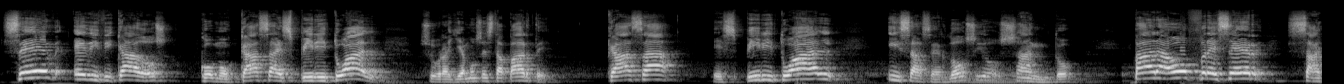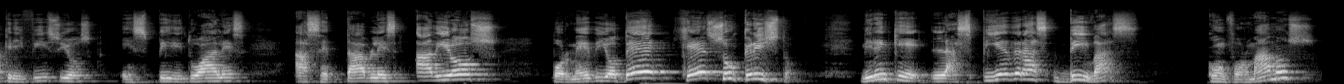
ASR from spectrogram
sed edificados como casa espiritual. Subrayemos esta parte. Casa espiritual y sacerdocio santo para ofrecer sacrificios espirituales aceptables a Dios por medio de Jesucristo. Miren que las piedras vivas conformamos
